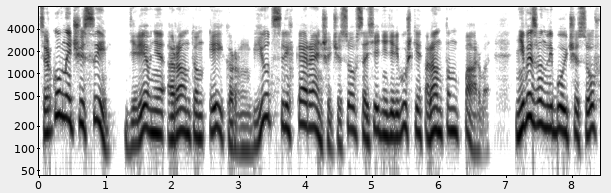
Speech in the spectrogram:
Церковные часы деревни Рантон-Эйкорн бьют слегка раньше часов в соседней деревушке Рантон-Парва. Не вызван ли бой часов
